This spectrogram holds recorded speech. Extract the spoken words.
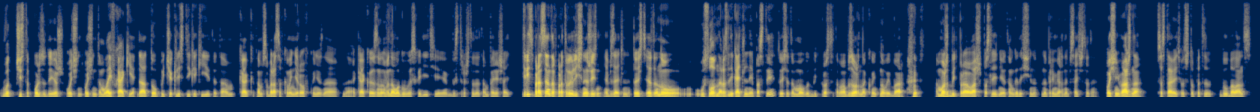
вот чисто пользу даешь, очень-очень там лайфхаки, да, топы, чек-листы какие-то там, как там собраться в командировку, не знаю, да, как в налоговую сходить и быстро что-то там порешать. 30% про твою личную жизнь обязательно. То есть это, ну, условно развлекательные посты, то есть это могут быть просто там обзор на какой-нибудь новый бар, а может быть про вашу последнюю там годовщину, например, написать что-то. Очень важно составить вот, чтобы это был баланс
